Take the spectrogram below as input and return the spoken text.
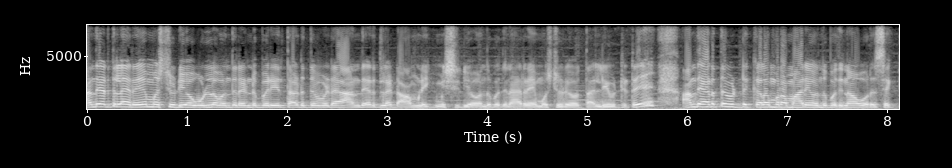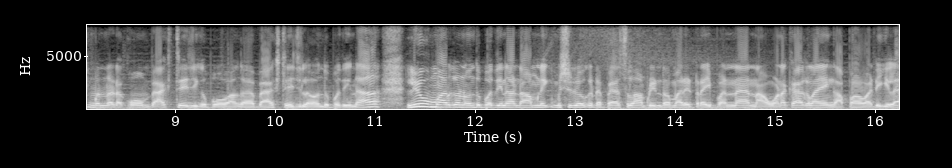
அந்த இடத்துல ரேமோ ஸ்டுடியோ உள்ளே வந்து ரெண்டு பேரையும் தடுத்து விட அந்த இடத்துல டாமினிக் மிஸ்டீரியோ வந்து பார்த்தீங்கன்னா ரேமோ ஸ்டுடியோ தள்ளி விட்டுட்டு அந்த இடத்த விட்டு கிளம்புற மாதிரி வந்து பார்த்தீங்கன்னா ஒரு செக்மெண்ட் நடக்கும். பேக் ஸ்டேஜுக்கு போவாங்க. பேக் ஸ்டேஜில் வந்து பார்த்தீங்கன்னா லீவ் மார்கன் வந்து பார்த்தீங்கன்னா டாமினிக் மிஸ்டீரியோ கிட்ட பேசலாம் அப்படின்ற மாதிரி ட்ரை பண்ணேன் நான் உனக்காகலாம் எங்கள் அப்பாவை அடிக்கல.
